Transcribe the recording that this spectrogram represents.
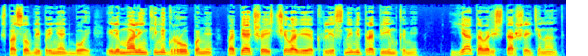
способной принять бой, или маленькими группами, по 5-6 человек, лесными тропинками. Я, товарищ старший лейтенант,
